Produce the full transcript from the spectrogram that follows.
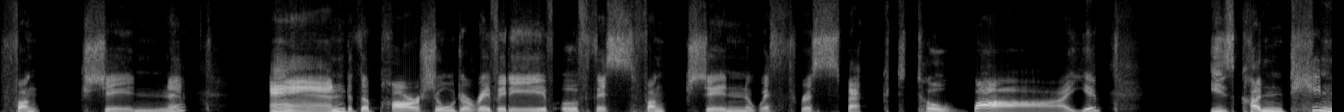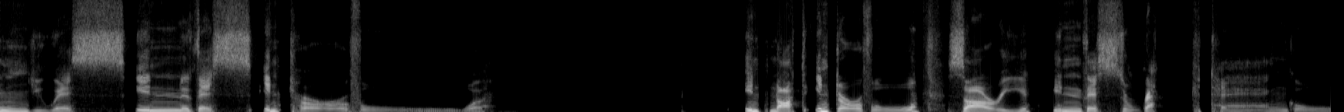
function and the partial derivative of this function with respect to y is continuous in this interval. In, not interval, sorry, in this rectangle.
